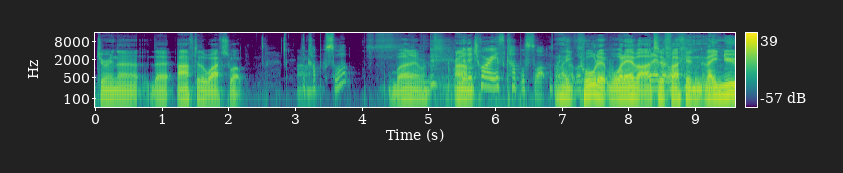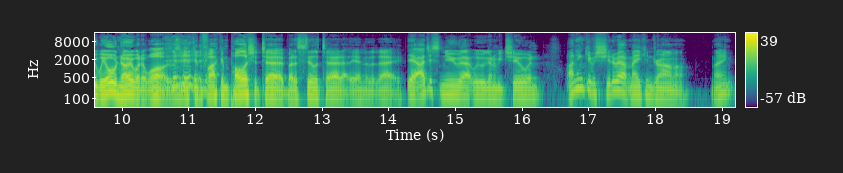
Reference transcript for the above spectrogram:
during the the after the wife swap, The couple swap. Whatever. the Um, notorious couple swap. they called it whatever, Whatever to it fucking. They knew we all know what it was. You can fucking polish a turd, but it's still a turd at the end of the day. Yeah, I just knew that we were going to be chill, and I didn't give a shit about making drama. I didn't.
